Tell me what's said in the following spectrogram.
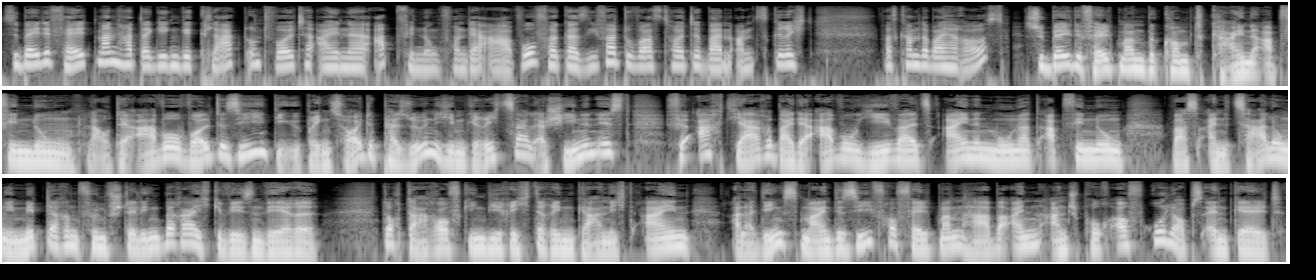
Sübeide Feldmann hat dagegen geklagt und wollte eine Abfindung von der AWO. Volker Siefert, du warst heute beim Amtsgericht. Was kam dabei heraus? Sübeide Feldmann bekommt keine Abfindung. Laut der AWO wollte sie, die übrigens heute persönlich im Gerichtssaal erschienen ist, für acht Jahre bei der AWO jeweils einen Monat Abfindung, was eine Zahlung im mittleren fünfstelligen Bereich gewesen wäre. Doch darauf ging die Richterin gar nicht ein. Allerdings meinte sie, Frau Feldmann habe einen Anspruch auf Urlaubsentgelt.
